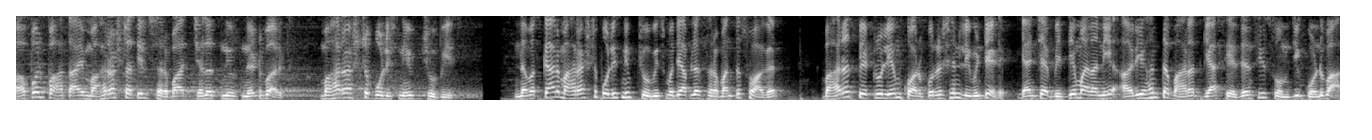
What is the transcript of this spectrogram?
आपण पाहताय महाराष्ट्रातील सर्वात जलद news network Maharashtra police news चोवीस. नमस्कार महाराष्ट्र पोलीस न्यूज चोवीसमध्ये आपल्या सर्वांचं स्वागत. भारत पेट्रोलियम कॉर्पोरेशन लिमिटेड यांच्या विद्यमानाने अरिहंत भारत गॅस एजन्सी सोमजी कोंडवा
